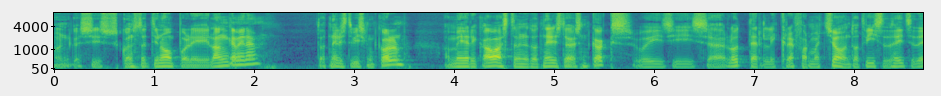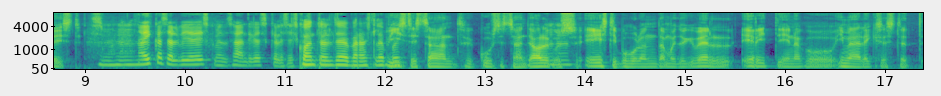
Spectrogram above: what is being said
on kas siis Konstantinoopoli langemine tuhat nelisada viiskümmend kolm, Ameerika avastamine tuhat nelisada üheksakümmend kaks või siis äh, luterlik reformatsioon tuhat viissada seitseteist, no ikka seal viieteistkümnenda sajandi keskel siis. kontroll töö pärast lõpus. viisteist sajand, kuusteist sajandi algus mm, -hmm. Eesti puhul on ta muidugi veel eriti nagu imelik, sest et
